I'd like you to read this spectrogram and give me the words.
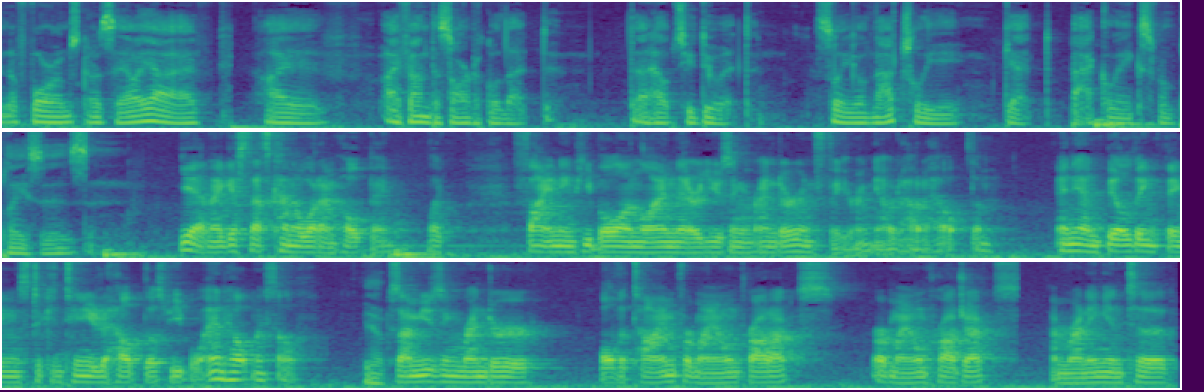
in a forum is going to say, "Oh yeah, I've, I I found this article that that helps you do it." So you'll naturally get backlinks from places. And Yeah, and I guess that's kind of what I'm hoping, like finding people online that are using render and figuring out how to help them, and yeah, and building things to continue to help those people and help myself. Yep. because I'm using render all the time for my own products or my own projects. I'm running into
